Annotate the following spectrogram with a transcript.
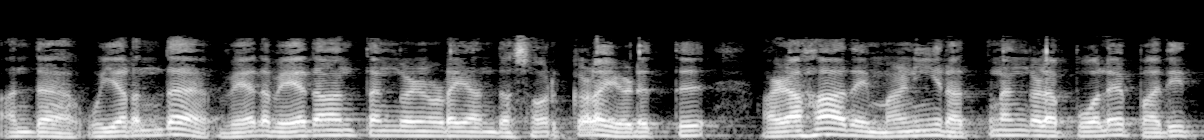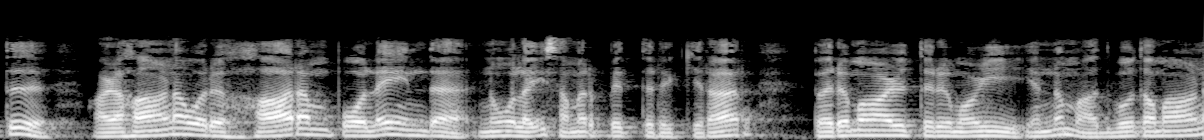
அந்த உயர்ந்த வேத வேதாந்தங்களுடைய அந்த சொற்களை எடுத்து அழகாக அதை மணி ரத்னங்களைப் போல பதித்து அழகான ஒரு ஹாரம் போல இந்த நூலை சமர்ப்பித்திருக்கிறார். பெருமாள் திருமொழி என்னும் அற்புதமான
